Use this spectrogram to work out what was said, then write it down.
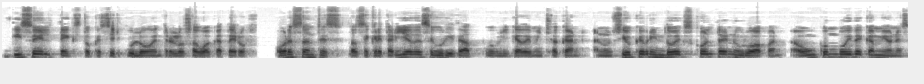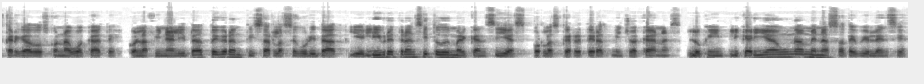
dice el texto que circuló entre los aguacateros. Horas antes, la Secretaría de Seguridad Pública de Michoacán anunció que brindó escolta en Uruapan a un convoy de camiones cargados con aguacate, con la finalidad de garantizar la seguridad y el libre tránsito de mercancías por las carreteras michoacanas, lo que implicaría una amenaza de violencia.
